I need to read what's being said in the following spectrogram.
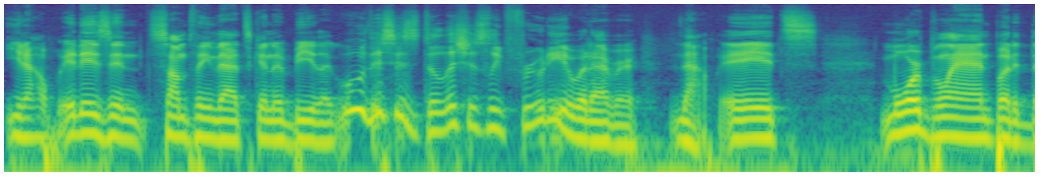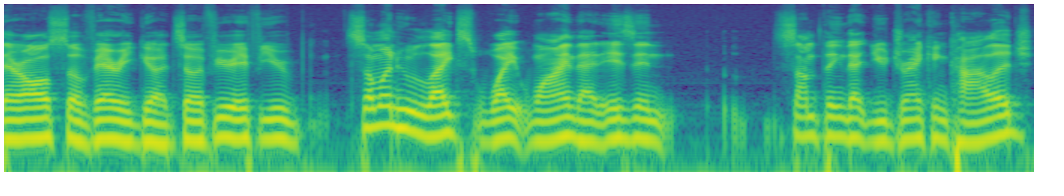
you know, it isn't something that's going to be like, ooh, this is deliciously fruity or whatever. No, it's more bland, but they're also very good. So if you're if you're someone who likes white wine that isn't something that you drank in college,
